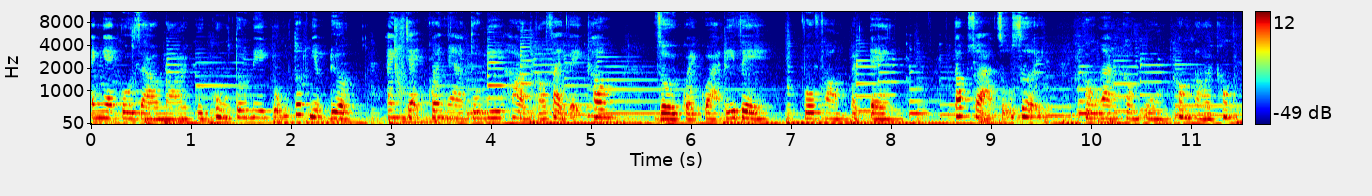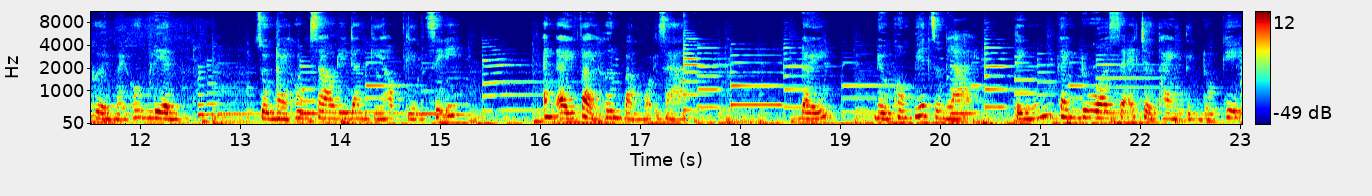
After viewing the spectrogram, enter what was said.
anh nghe cô giáo nói cuối cùng Tony cũng tốt nghiệp được. Anh chạy qua nhà Tony hỏi có phải vậy không, Rồi quay quả đi về, Vô phòng bật đèn. Tóc xõa rũ rượi, Không ăn không uống, không nói không cười mấy hôm liền. Rồi ngày hôm sau đi đăng ký học tiến sĩ. Anh ấy phải hơn bằng mọi giá. Đấy, Nếu không biết dừng lại Tính canh đua sẽ trở thành tình đố kỵ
